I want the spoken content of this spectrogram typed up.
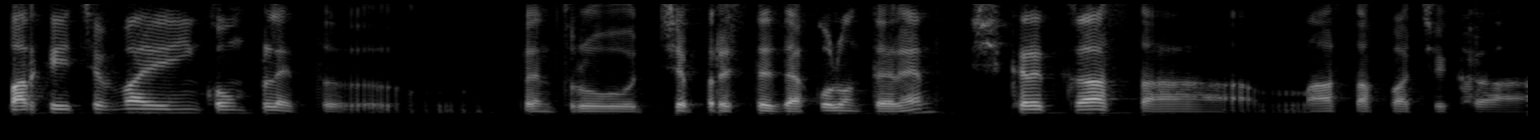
parcă e ceva e incomplet uh, pentru ce prestezi acolo în teren și cred că asta, asta face ca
